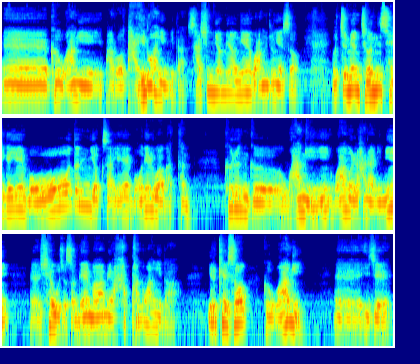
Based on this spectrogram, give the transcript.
에, 그 왕이 바로 다윗 왕입니다. 40여 명의 왕 중에서 어쩌면 전 세계의 모든 역사의 모델과 같은 그런 그 왕이 왕을 하나님이 세우셔서 내 마음에 합한 왕이다. 이렇게 해서 그 왕이 이제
